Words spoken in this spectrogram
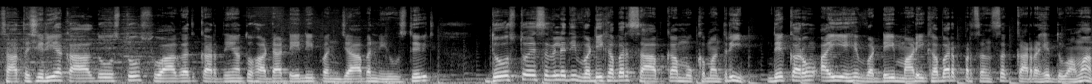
ਸਤਿ ਸ਼੍ਰੀ ਅਕਾਲ ਦੋਸਤੋ, ਸਵਾਗਤ ਕਰਦੇ ਹਾਂ ਤੁਹਾਡਾ ਡੇਲੀ ਪੰਜਾਬ ਨਿਊਜ਼ ਦੇ ਵਿੱਚ। ਦੋਸਤੋ, ਇਸ ਵੇਲੇ ਦੀ ਵੱਡੀ ਖਬਰ ਸਾਬਕਾ ਮੁੱਖ ਮੰਤਰੀ ਦੇ ਘਰੋਂ ਆਈ ਇਹ ਵੱਡੀ ਮਾੜੀ ਖਬਰ ਪ੍ਰਸ਼ੰਸਕ ਕਰ ਰਹੇ ਦੁਆਵਾਂ।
